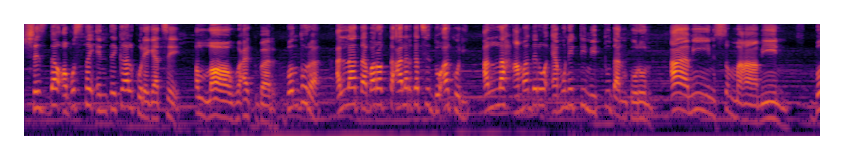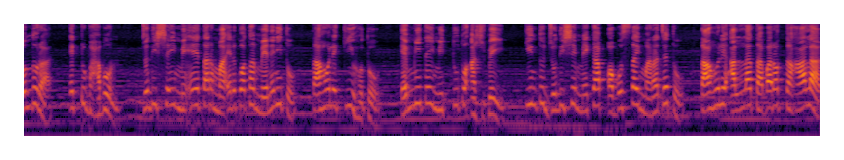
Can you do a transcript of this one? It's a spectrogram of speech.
সেজদা অবস্থায় ইন্তেকাল করে গেছে। আল্লাহ একবার বন্ধুরা, আল্লাহ তাবারক তাআলার কাছে দোয়া করি, আল্লাহ আমাদেরও এমন একটি মৃত্যু দান করুন। আমিন আমিন। বন্ধুরা, একটু ভাবুন, যদি সেই মেয়ে তার মায়ের কথা মেনে নিত, তাহলে কি হতো? এমনিতেই মৃত্যু তো আসবেই। কিন্তু যদি সে মেকআপ অবস্থায় মারা যেত, তাহলে আল্লাহ তাবারক তাআলার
